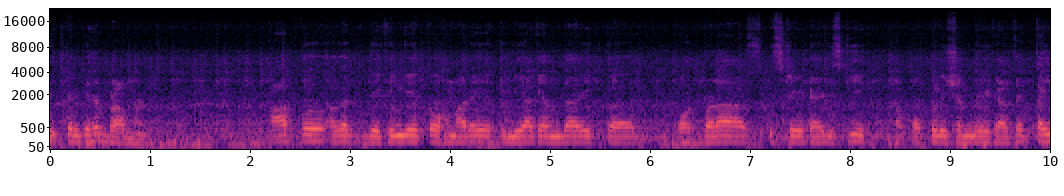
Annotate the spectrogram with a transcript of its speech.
एक तरीके से ब्राह्मण। आप अगर देखेंगे तो हमारे इंडिया के अंदर एक बहुत बड़ा स्टेट है जिसकी एक पॉपुलेशन मेरे ख्याल से कई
